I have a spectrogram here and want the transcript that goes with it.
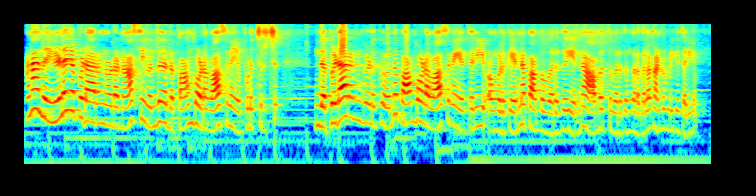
ஆனால் அந்த இளைய பிடாரனோட நாசி வந்து அந்த பாம்போட வாசனையை பிடிச்சிருச்சு. இந்த பிடாரன்களுக்கு வந்து பாம்போட வாசனையை தெரியும். அவங்களுக்கு என்ன பாம்பு வருது என்ன ஆபத்து வருதுங்கிறதெல்லாம் கண்டுபிடிக்க தெரியும்.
